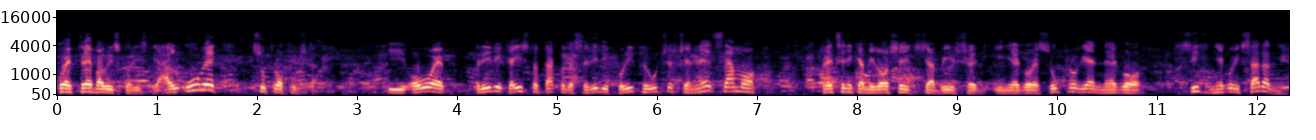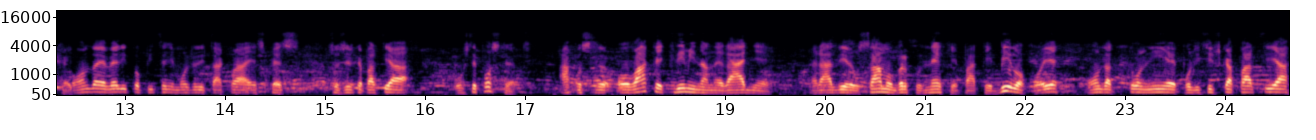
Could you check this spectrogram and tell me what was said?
koje trebalo iskoristiti, ali uvek su propuštane. I ovo je prilika isto tako da se vidi koliko je učešće ne samo predsednika Miloševića, bivšeg i njegove supruge, nego svih njegovih saradnika. Onda je veliko pitanje može li takva SPS, socijalistička partija, uopšte postojati. Ako se ovakve kriminalne radnje radile u samom vrhu neke partije, bilo koje, onda to nije politička partija,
